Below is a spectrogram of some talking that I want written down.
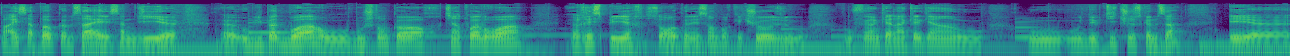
pareil, ça pop comme ça et ça me dit oublie pas de boire ou bouge ton corps, tiens-toi droit, respire, sois reconnaissant pour quelque chose ou fais un câlin à quelqu'un ou, ou, ou, des petites choses comme ça. Et, euh,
